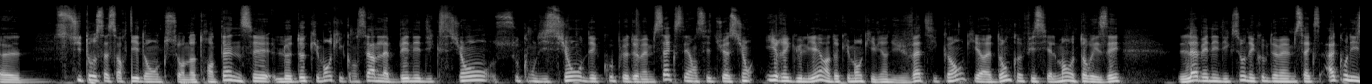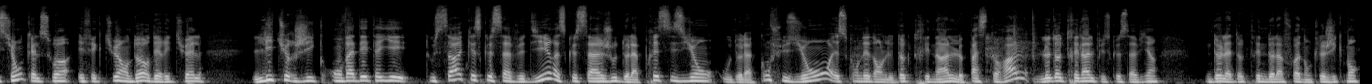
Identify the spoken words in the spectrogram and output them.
euh, sitôt sa sortie donc sur notre antenne. C'est le document qui concerne la bénédiction sous condition des couples de même sexe et en situation irrégulière. Un document qui vient du Vatican qui a donc officiellement autorisé la bénédiction des couples de même sexe à condition qu'elle soit effectuée en dehors des rituels liturgiques. On va détailler tout ça. Qu'est-ce que ça veut dire? Est-ce que ça ajoute de la précision ou de la confusion? Est-ce qu'on est dans le doctrinal, le pastoral? Le doctrinal, puisque ça vient de la doctrine de la foi, donc logiquement,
